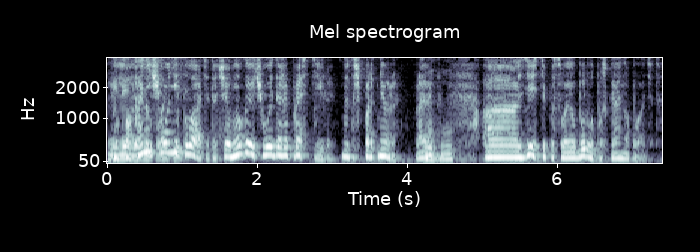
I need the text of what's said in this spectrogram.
ну, велели ну, пока заплатить. ничего не платят, а многое чего и даже простили. Ну, это же партнеры, правильно? Угу. А здесь типа свое быдло, пускай оно платит.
